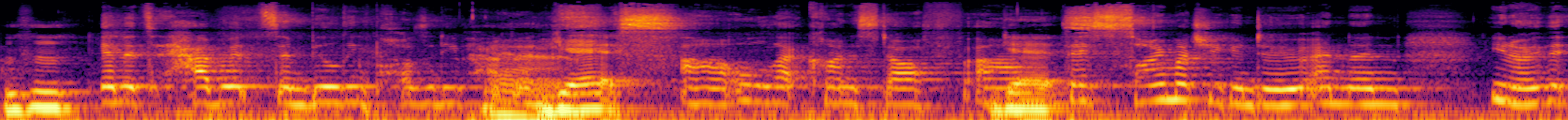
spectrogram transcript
mm-hmm. and it's habits and building positive habits yes. uh, all that kind of stuff. Um, Yes. There's so much you can do, and then you know the,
